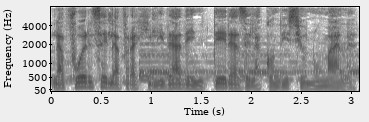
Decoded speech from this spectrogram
la fuerza y la fragilidad enteras de la condición humana,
